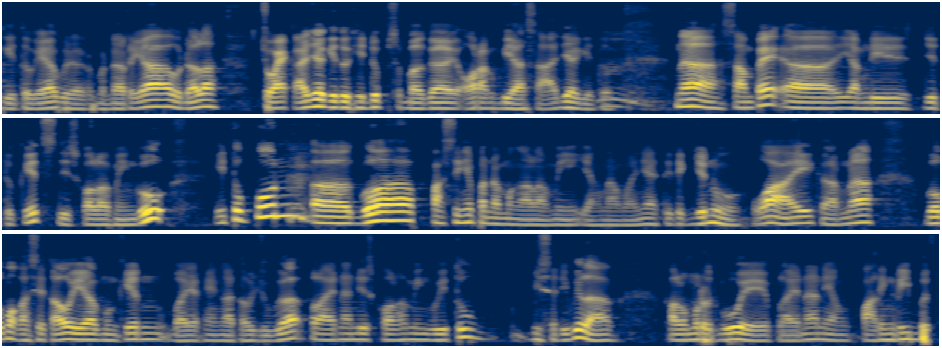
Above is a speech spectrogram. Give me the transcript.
gitu ya, benar-benar ya udahlah cuek aja gitu hidup sebagai orang biasa aja gitu. Nah sampai eh, yang di G2 Kids di sekolah minggu itu pun gue pastinya pernah mengalami yang namanya titik jenuh. Why? Karena gue mau kasih tahu ya mungkin banyak yang nggak tahu juga pelayanan di sekolah minggu itu bisa dibilang kalau menurut gue pelayanan yang paling ribet.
